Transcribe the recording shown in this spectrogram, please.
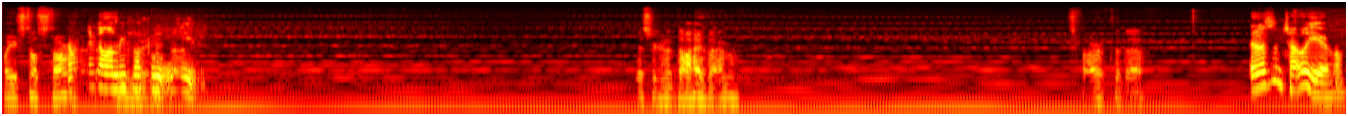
But you're still starving. don't think they'll let me even though you fucking eat eat. Guess you're gonna die then. Starve to death. It doesn't tell you.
